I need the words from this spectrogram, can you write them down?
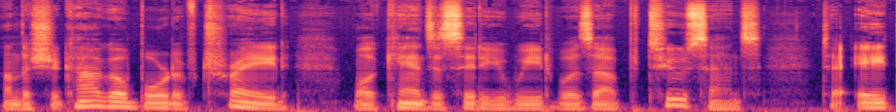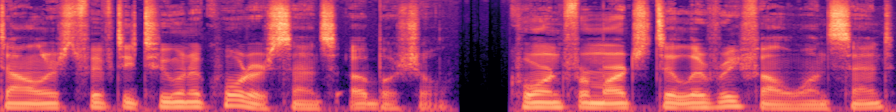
on the Chicago Board of Trade, while Kansas City wheat was up 2 cents to $8.52 and a quarter cents a bushel. Corn for March delivery fell 1 cent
